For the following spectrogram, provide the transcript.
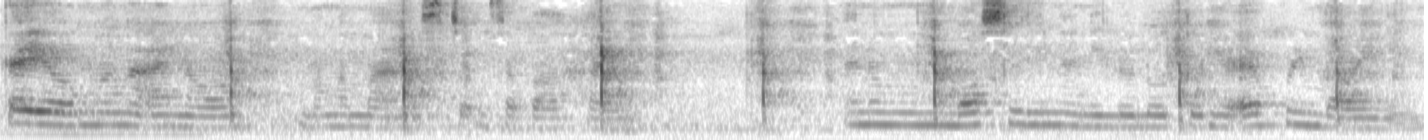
Kayo, mga ano, mga mamas dyan sa bahay, anong mostly na niluluto nyo every morning?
